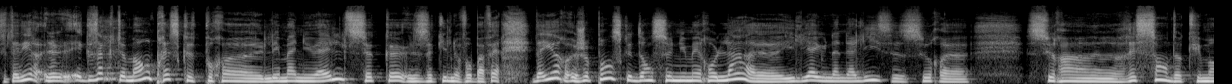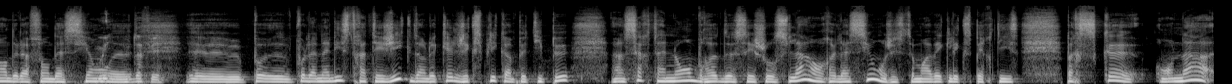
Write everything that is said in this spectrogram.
C'est-à-dire euh, exactement, presque pour euh, les manuels, ce que ce qu'il ne faut pas faire. D'ailleurs, je pense que dans ce numéro-là, euh, il y a une analyse sur sur un récent document de la Fondation oui, tout à fait. pour, pour l'analyse stratégique, dans lequel j'explique un petit peu un certain nombre de ces choses-là en relation justement avec l'expertise, parce que on a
